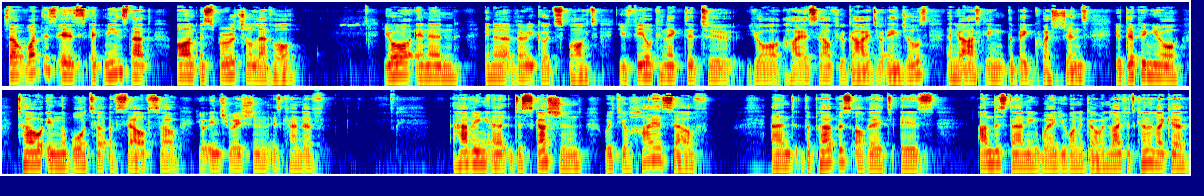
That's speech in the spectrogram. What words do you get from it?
so what this is, it means that on a spiritual level, you're in an in a very good spot. You feel connected to your higher self, your guides, your angels, and you're asking the big questions. You're dipping your toe in the water of self. So your intuition is kind of having a discussion with your higher self. And the purpose of it is understanding where you want to go in life. It's kind of like a,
